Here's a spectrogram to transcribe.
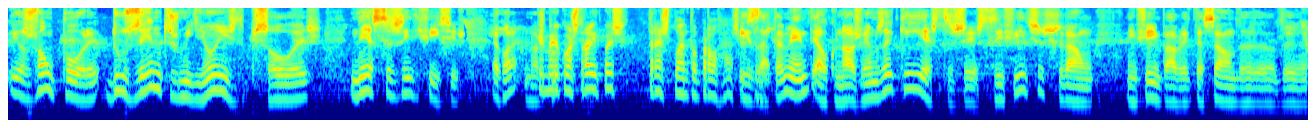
eles vão pôr 200 milhões de pessoas nesses edifícios. Agora, nós... Primeiro constroem e depois transplantam para lá as pessoas. Exatamente, é o que nós vemos aqui. Estes, estes edifícios serão, enfim, para a habitação de, de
